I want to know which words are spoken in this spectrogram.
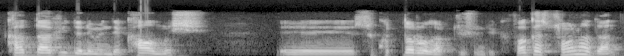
Kaddafi döneminde kalmış e, sukutlar olarak düşündük. Fakat sonradan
